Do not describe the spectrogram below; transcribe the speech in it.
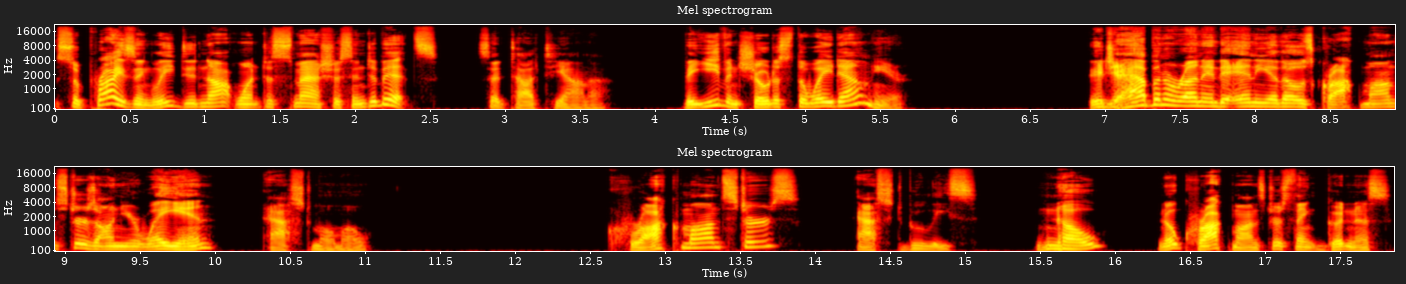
surprisingly, did not want to smash us into bits, said Tatiana. They even showed us the way down here. Did you happen to run into any of those croc monsters on your way in? asked Momo. Croc monsters? asked Bulis. No, no croc monsters, thank goodness.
